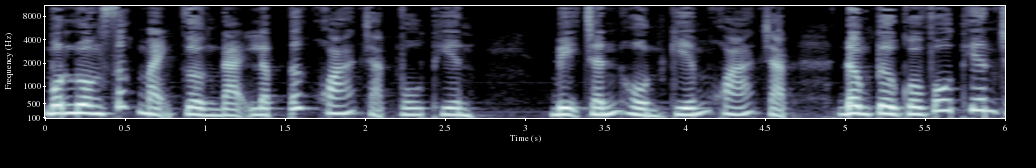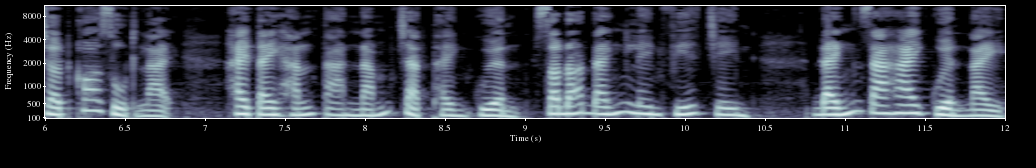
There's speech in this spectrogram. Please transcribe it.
một luồng sức mạnh cường đại lập tức khóa chặt Vô Thiên. Bị chấn hồn kiếm khóa chặt, đồng tử của Vô Thiên chợt co rụt lại, hai tay hắn ta nắm chặt thành quyền, sau đó đánh lên phía trên. Đánh ra hai quyền này,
